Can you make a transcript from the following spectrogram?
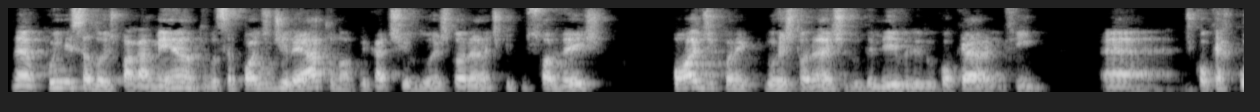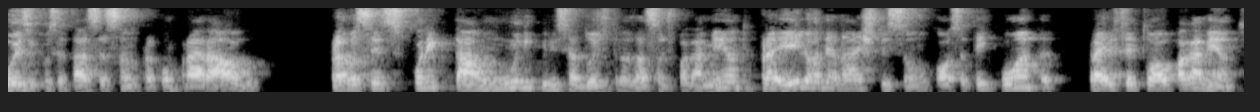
Né? Com o iniciador de pagamento, você pode ir direto no aplicativo do restaurante, que, por sua vez, pode conectar do restaurante, do delivery, do qualquer, enfim, é, de qualquer coisa que você está acessando para comprar algo, para você se conectar a um único iniciador de transação de pagamento, para ele ordenar a instituição no qual você tem conta para efetuar o pagamento.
